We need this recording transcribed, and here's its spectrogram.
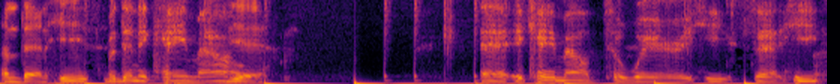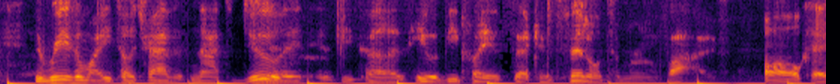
And then he's But then it came out. yeah and it came out to where he said he the reason why he told Travis not to do it is because he would be playing second fiddle to Maroon Five. oh okay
